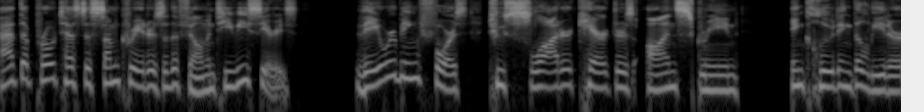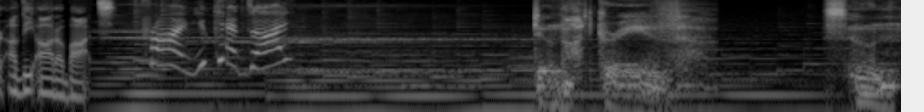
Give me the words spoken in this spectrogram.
at the protest of some creators of the film and TV series. They were being forced to slaughter characters on screen, including the leader of the Autobots. Prime, you can't die! Do not grieve. Soon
